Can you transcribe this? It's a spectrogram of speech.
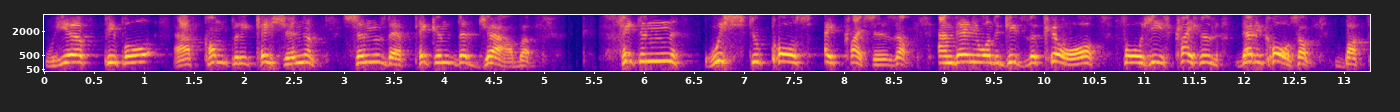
We hear people have complication since they've taken the jab. Satan wished to cause a crisis and then he want to give the cure for his crisis that he caused. But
